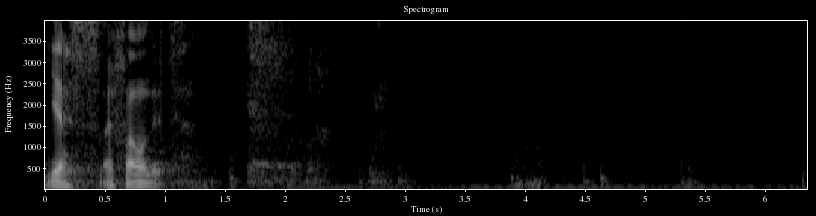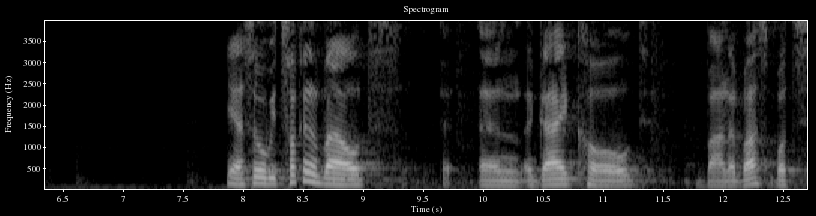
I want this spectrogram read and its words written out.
Yes, I found it. Yeah, so we're talking about um, a guy called Barnabas, but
